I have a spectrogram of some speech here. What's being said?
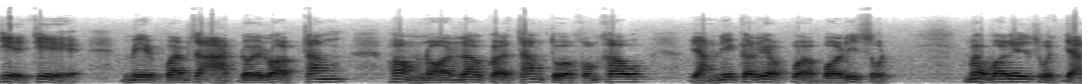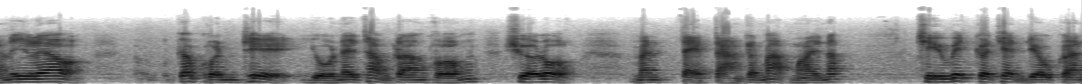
ที่ที่มีความสะอาดโดยรอบทั้ง ห้องนอนแล้วก็ทั้งตัวของเขา อย่างนี้ก็เรียกว่าบริสุทธิ์ เมื่อบริสุทธิ์อย่างนี้แล้วกับคนที่อยู่ในท่ามกลางของเชื้อโรคมันแตกต่างกันมากมายนัก ชีวิตก็เช่นเดียวกัน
